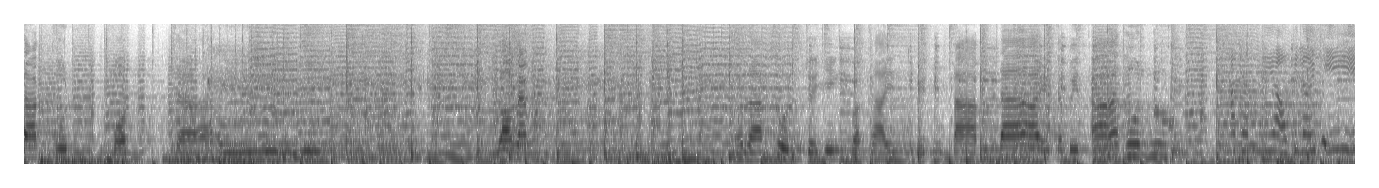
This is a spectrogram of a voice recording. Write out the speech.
รักคุณหมดใจลองแบบรักคุณจะยิ่งกว่าใคร ปิดตาบินได้จะปิดตาคุณ เอาแบบเดียวไปเลยพี่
